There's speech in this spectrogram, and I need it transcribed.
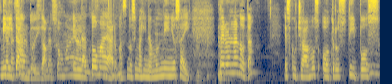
militando, digamos, en la toma de armas. Nos imaginamos niños ahí. Pero en la nota escuchábamos otros tipos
